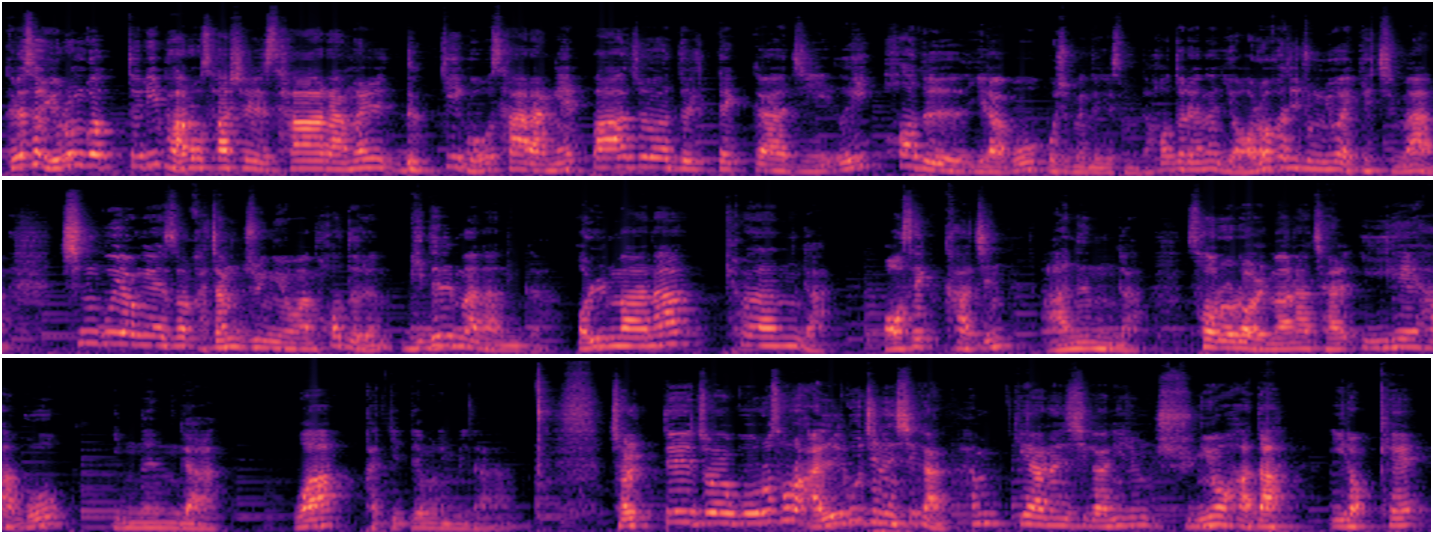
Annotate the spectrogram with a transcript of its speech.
그래서 이런 것들이 바로 사실 사랑을 느끼고 사랑에 빠져들 때까지의 허들이라고 보시면 되겠습니다. 허들에는 여러 가지 종류가 있겠지만 친구형에서 가장 중요한 허들은 믿을 만한가, 얼마나 편한가, 어색하진 않은가, 서로를 얼마나 잘 이해하고 있는가와 같기 때문입니다. 절대적으로 서로 알고 지는 시간, 함께하는 시간이 좀 중요하다. 이렇게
